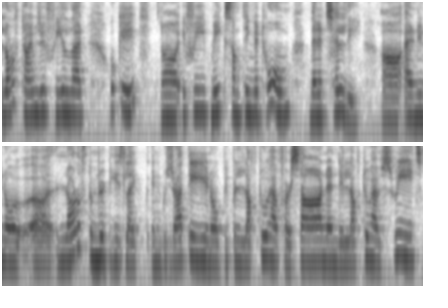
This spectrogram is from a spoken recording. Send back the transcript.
a lot of times we feel that okay uh, if we make something at home then it's healthy uh, and you know uh, a lot of communities like in gujarati you know people love to have farsan and they love to have sweets.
